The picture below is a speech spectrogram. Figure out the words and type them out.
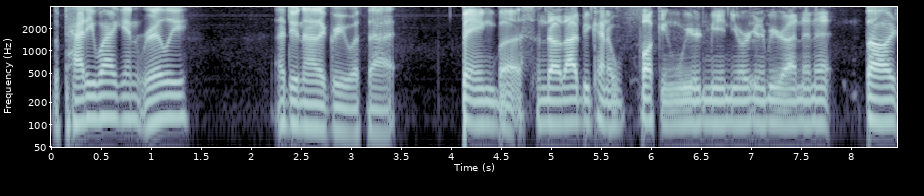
The paddy wagon, really? I do not agree with that. Bang bus. No, that'd be kind of fucking weird. Me and you are gonna be riding in it. Dog,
